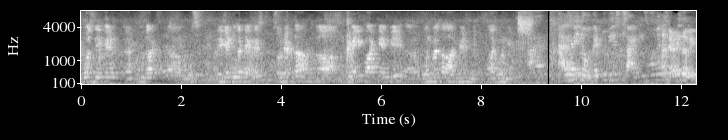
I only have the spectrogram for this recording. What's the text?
because they can uh, do that uh, most, they can do the damage so that the uh, part can be uh, won by the army and army or navy. As we know that today's society's women is that is the way.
